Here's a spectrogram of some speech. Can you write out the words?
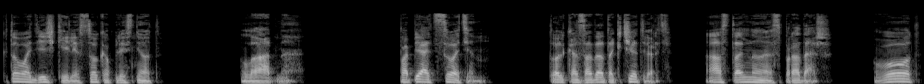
кто водички или сока плеснет. Ладно. По пять сотен. Только задаток четверть, а остальное с продаж. Вот,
